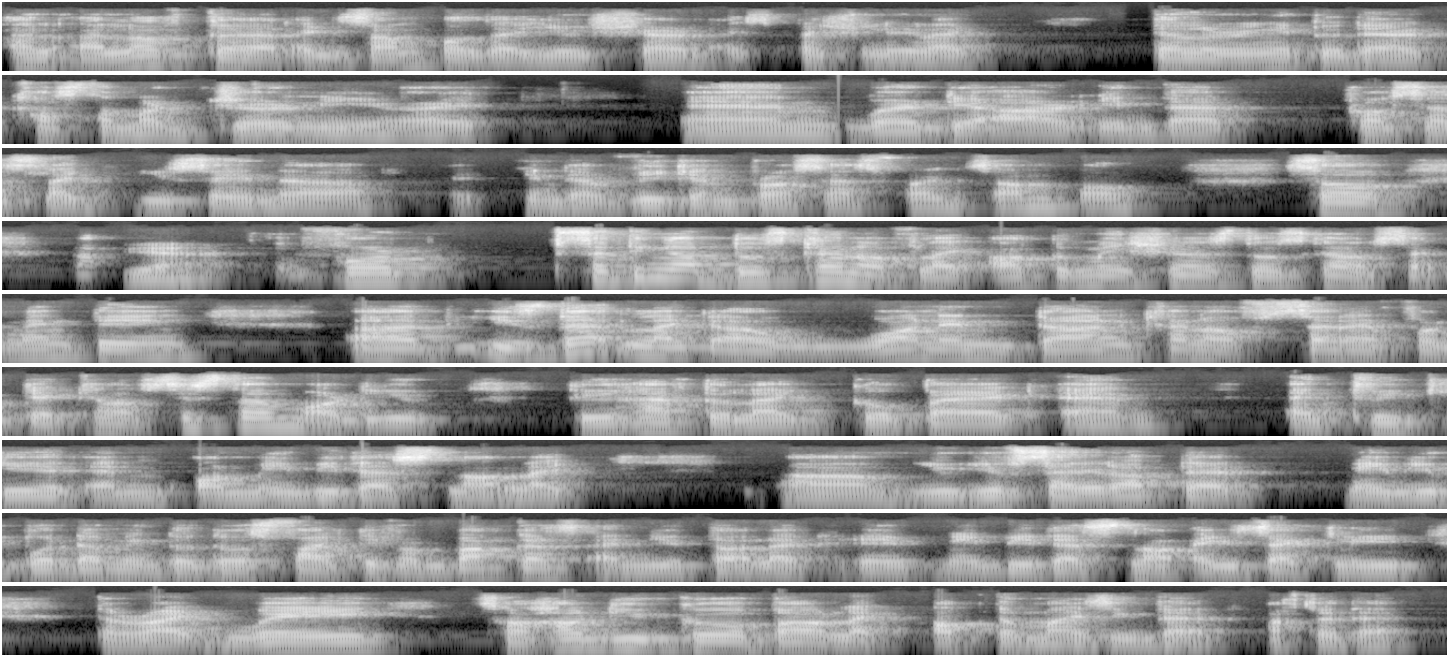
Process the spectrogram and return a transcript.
I, I love that example that you shared, especially like tailoring it to their customer journey, right? And where they are in that process, like you say in the in the vegan process, for example. So yeah, for setting up those kind of like automations, those kind of segmenting, uh, is that like a one and done kind of set and forget kind of system, or do you do you have to like go back and and tweak it and or maybe that's not like um, you, you've set it up that maybe you put them into those five different buckets and you thought like hey, maybe that's not exactly the right way. So how do you go about like optimizing that after that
